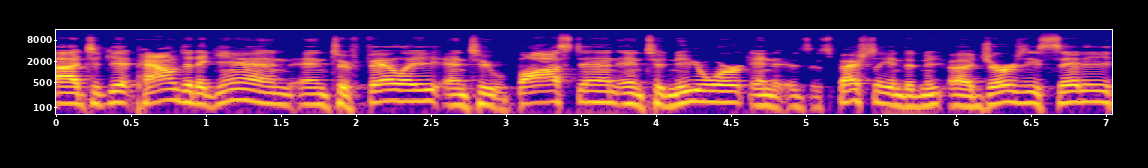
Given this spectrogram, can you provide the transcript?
uh, to get pounded again into philly into boston into new york and especially into new, uh, jersey city.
